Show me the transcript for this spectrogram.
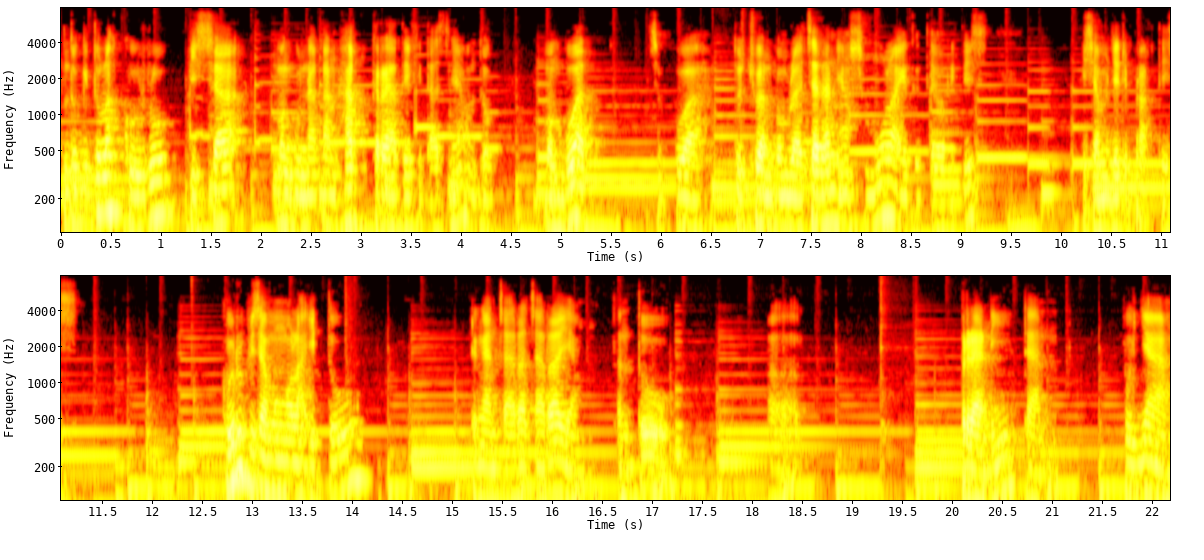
Untuk itulah guru bisa menggunakan hak kreativitasnya untuk membuat sebuah tujuan pembelajaran yang semula itu teoritis bisa menjadi praktis. Guru bisa mengolah itu dengan cara-cara yang tentu eh, berani dan punya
